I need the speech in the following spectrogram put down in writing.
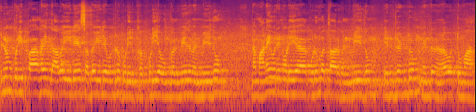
இன்னும் குறிப்பாக இந்த அவையிலே சபையிலே ஒன்று கூடியிருக்கக்கூடிய உங்கள் மீதும் என் மீதும் நம் அனைவரினுடைய குடும்பத்தார்கள் மீதும் என்றென்றும் நின்று நிலவட்டுமாக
